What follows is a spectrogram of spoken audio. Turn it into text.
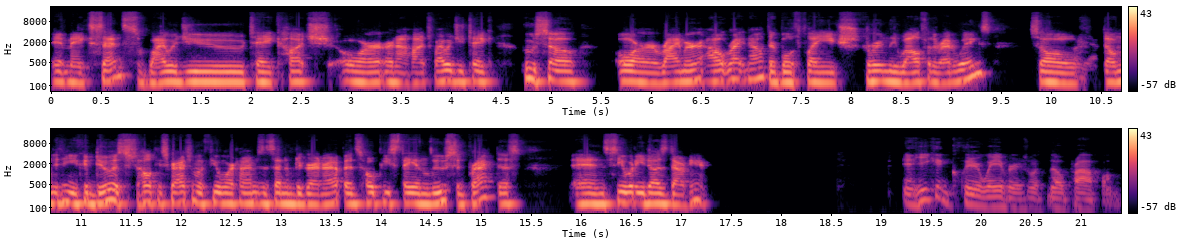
It makes sense. Why would you take Hutch or or not Hutch? Why would you take Husso or Reimer out right now? They're both playing extremely well for the Red Wings. So oh, yeah. the only thing you can do is healthy scratch him a few more times and send him to Grand Rapids. Hope he's staying loose in practice and see what he does down here. And he can clear waivers with no problem.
